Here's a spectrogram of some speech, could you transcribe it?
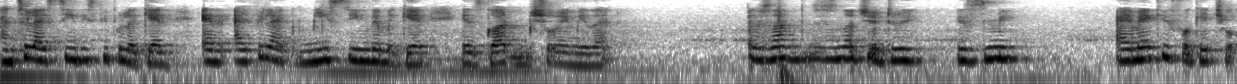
until I see these people again. And I feel like me seeing them again is God showing me that it's not, this is not your doing. It's me. I make you forget your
